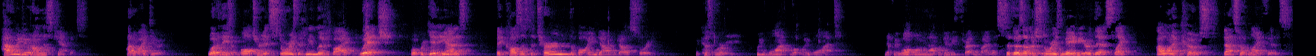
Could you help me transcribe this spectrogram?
How do we do it on this campus? How do I do it? What are these alternate stories that we live by, which, what we're getting at is, they cause us to turn the volume down on God's story because we're, we want what we want. And if we want what we want, we're going to be threatened by this. So those other stories maybe are this, like, I want to coast. That's what life is.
